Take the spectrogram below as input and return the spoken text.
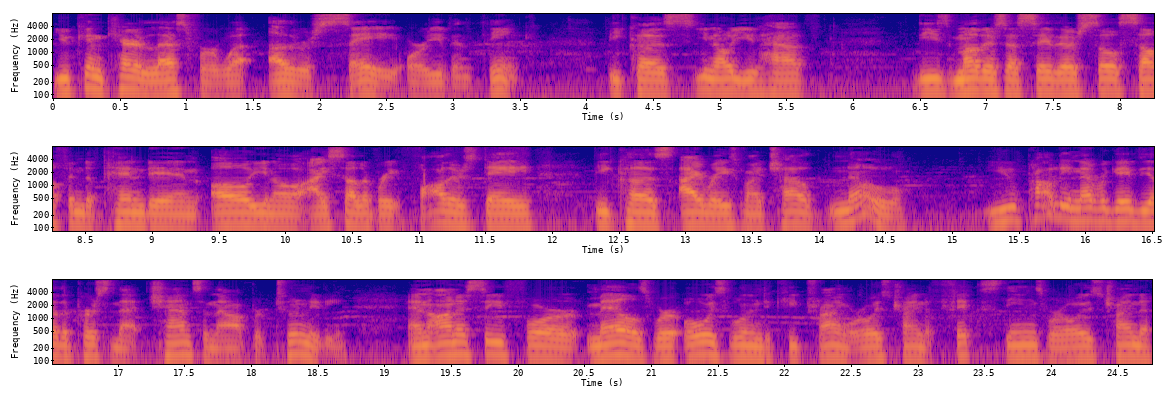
you can care less for what others say or even think. Because, you know, you have these mothers that say they're so self independent. Oh, you know, I celebrate Father's Day because I raised my child. No, you probably never gave the other person that chance and that opportunity. And honestly, for males, we're always willing to keep trying. We're always trying to fix things. We're always trying to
